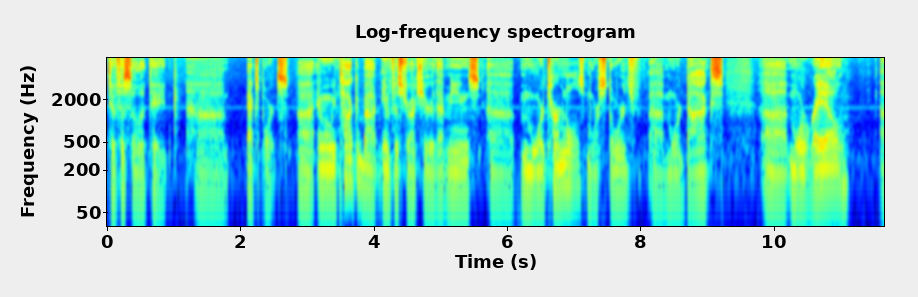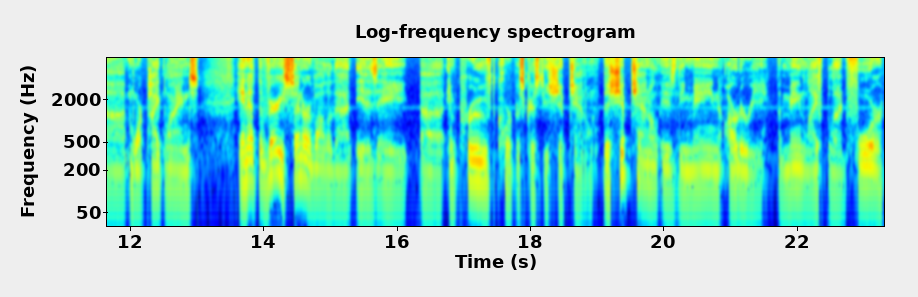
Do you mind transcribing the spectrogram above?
to facilitate uh, exports. Uh, and when we talk about infrastructure, that means uh, more terminals, more storage, uh, more docks, uh, more rail, uh, more pipelines. And at the very center of all of that is a improved Corpus Christi ship channel. The ship channel is the main artery, the main lifeblood for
